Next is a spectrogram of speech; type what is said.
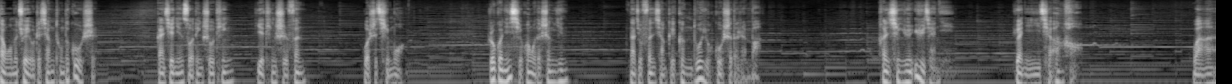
但我们却有着相同的故事。感谢您锁定收听夜听时分，我是齐墨。如果您喜欢我的声音，那就分享给更多有故事的人吧。很幸运遇见你，愿你一切安好。晚安。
